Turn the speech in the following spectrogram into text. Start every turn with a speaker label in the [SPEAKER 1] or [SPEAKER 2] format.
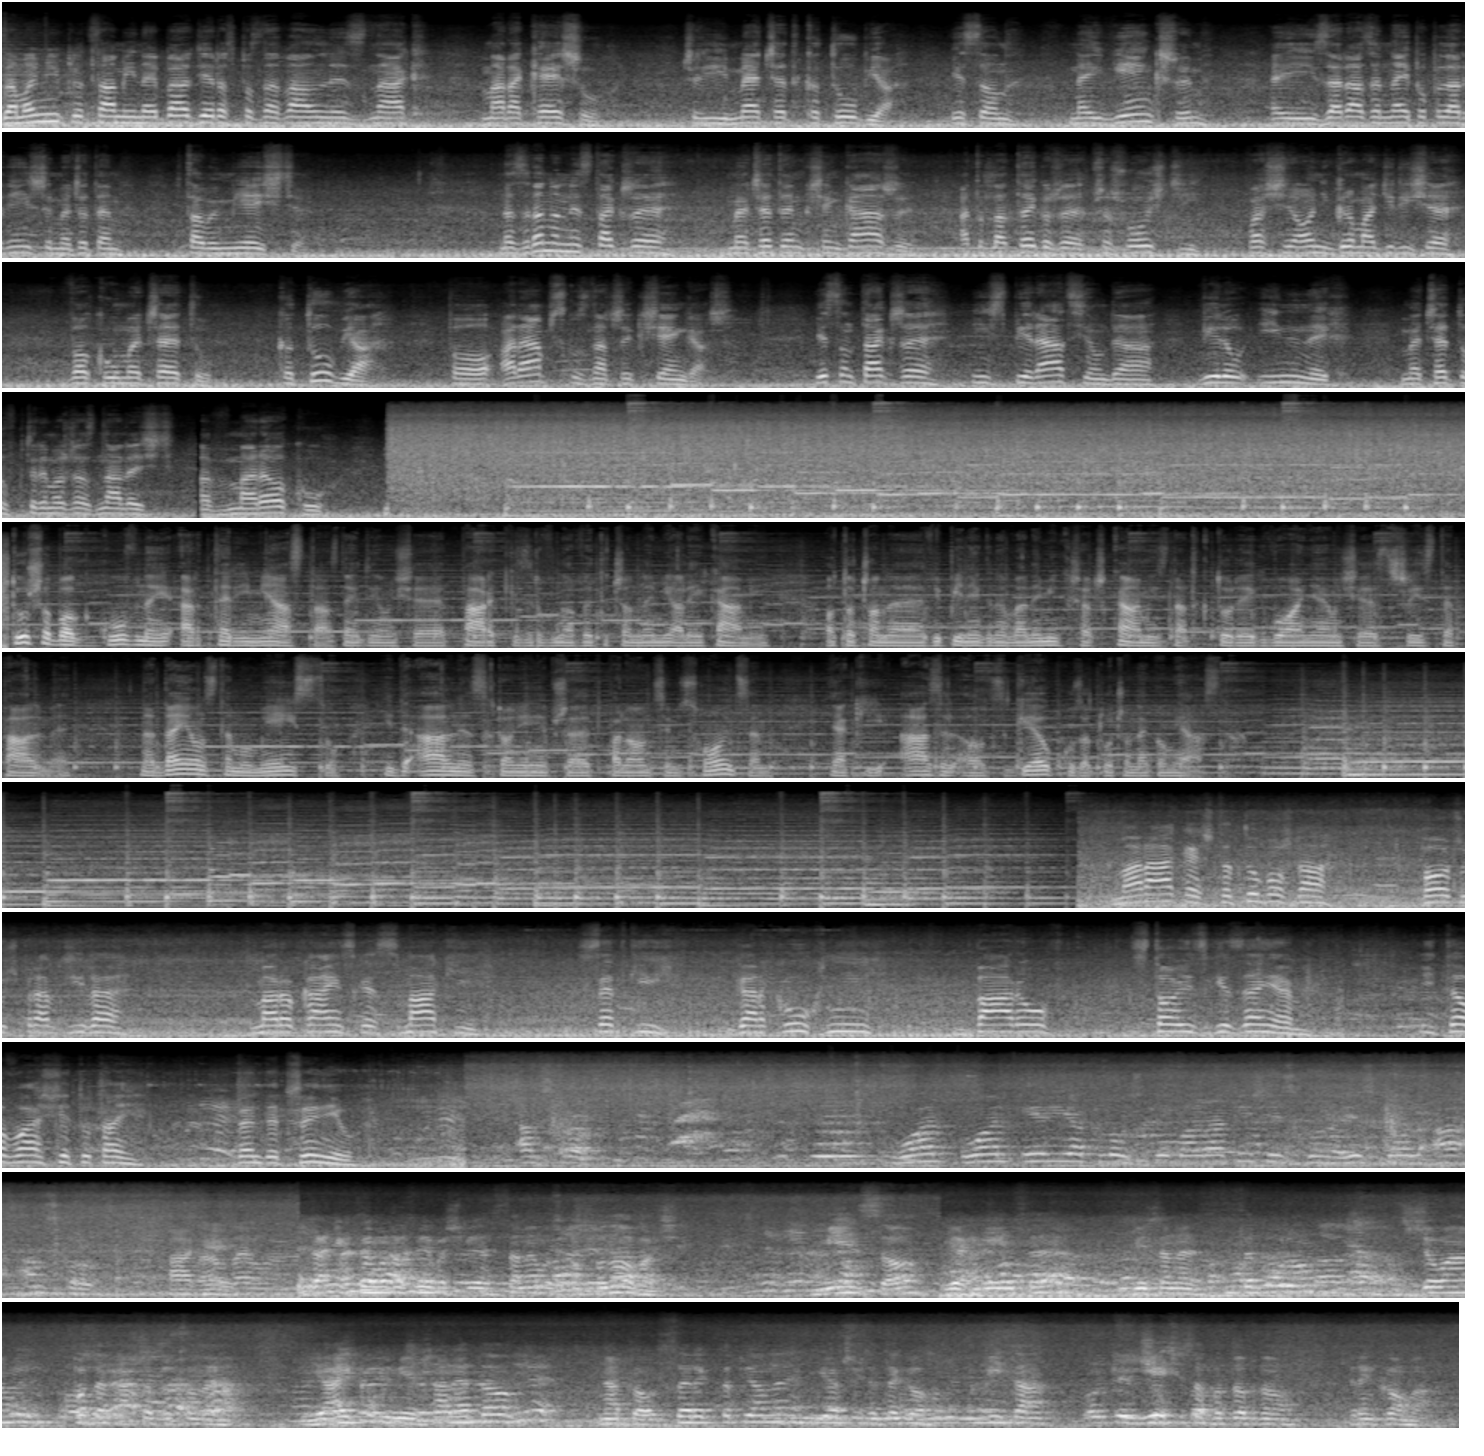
[SPEAKER 1] Za moimi plecami najbardziej rozpoznawalny znak Marrakeszu, czyli meczet Kotubia. Jest on największym i zarazem najpopularniejszym meczetem w całym mieście. Nazywany on jest także meczetem księgarzy, a to dlatego, że w przeszłości właśnie oni gromadzili się wokół meczetu. Kotubia po arabsku znaczy księgarz. Jest on także inspiracją dla wielu innych meczetów, które można znaleźć w Maroku. Tuż obok głównej arterii miasta znajdują się parki z równo wytyczonymi alejkami, otoczone wypielęgnowanymi krzaczkami, z nad których wyłaniają się strzeliste palmy, nadając temu miejscu idealne schronienie przed palącym słońcem, jak i azyl od zgiełku zatłoczonego miasta. Marrakesz, to tu można poczuć prawdziwe marokańskie smaki. Setki garkuchni, barów, stoi z jedzeniem. I to właśnie tutaj będę czynił.
[SPEAKER 2] Amsterdam. One one area close to Marrakesh is called, is called uh, Amsterdam.
[SPEAKER 1] Danie, które można sobie właściwie samemu skomponować. Mięso, jagnięte, mieszane z cebulą, z ziołami, potem na to wrzucone jajko wymieszane to, na to serek topiony i oczywiście do tego pita i jeść to podobno rękoma.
